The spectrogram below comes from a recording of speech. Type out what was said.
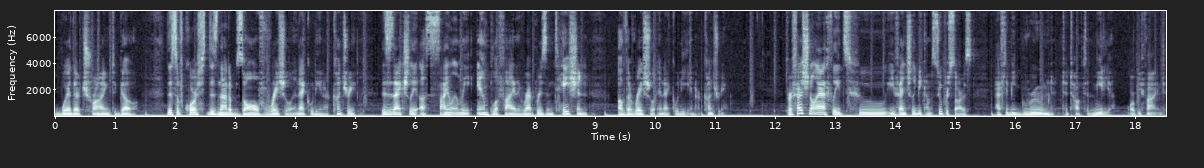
where they're trying to go. This, of course, does not absolve racial inequity in our country, this is actually a silently amplified representation of the racial inequity in our country. Professional athletes who eventually become superstars have to be groomed to talk to the media or be fined.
